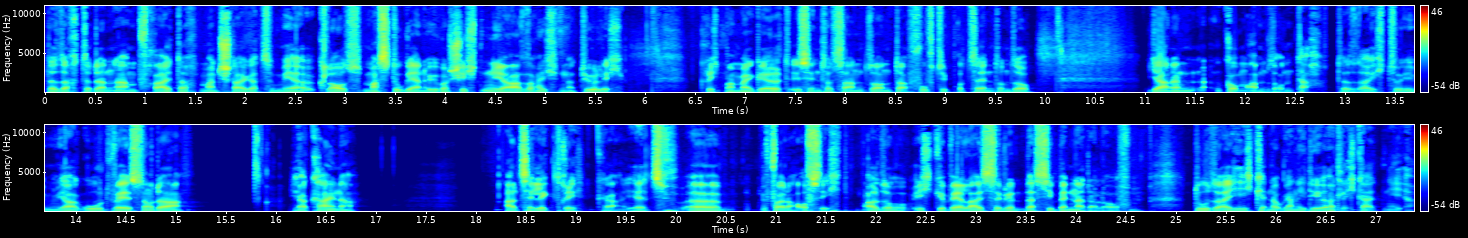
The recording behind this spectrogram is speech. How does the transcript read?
Da sagte dann am Freitag mein Steiger zu mir, Klaus, machst du gerne Überschichten? Ja, sag ich, natürlich. Kriegt man mehr Geld, ist interessant, Sonntag 50 Prozent und so. Ja, dann komm am Sonntag. Da sage ich zu ihm, ja gut, wer ist noch da? Ja, keiner. Als Elektriker jetzt äh, Förderaufsicht. Also ich gewährleiste, dass die Bänder da laufen. Du sag ich, ich kenne doch gar nicht die Örtlichkeiten hier.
